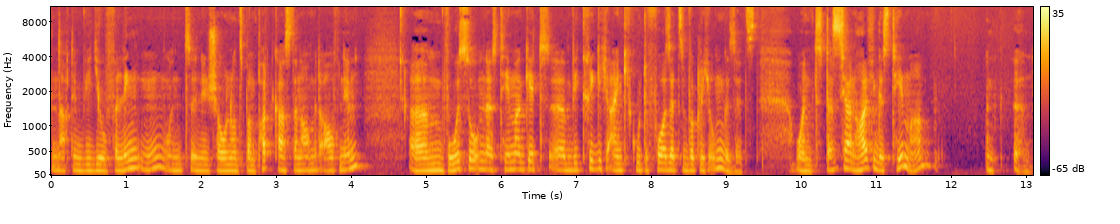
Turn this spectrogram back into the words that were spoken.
nach dem Video verlinken und in den Show Notes beim Podcast dann auch mit aufnehmen. Ähm, wo es so um das Thema geht, äh, wie kriege ich eigentlich gute Vorsätze wirklich umgesetzt? Und das ist ja ein häufiges Thema. Und ähm,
